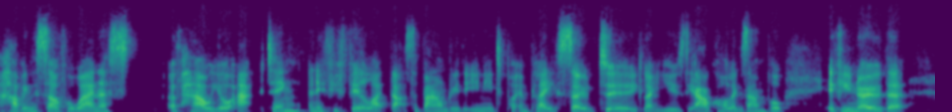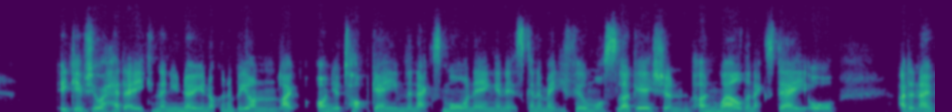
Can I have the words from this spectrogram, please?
having the self-awareness of how you're acting and if you feel like that's a boundary that you need to put in place. So to like use the alcohol example if you know that it gives you a headache and then you know you're not going to be on like on your top game the next morning and it's going to make you feel more sluggish and unwell the next day or I don't know,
